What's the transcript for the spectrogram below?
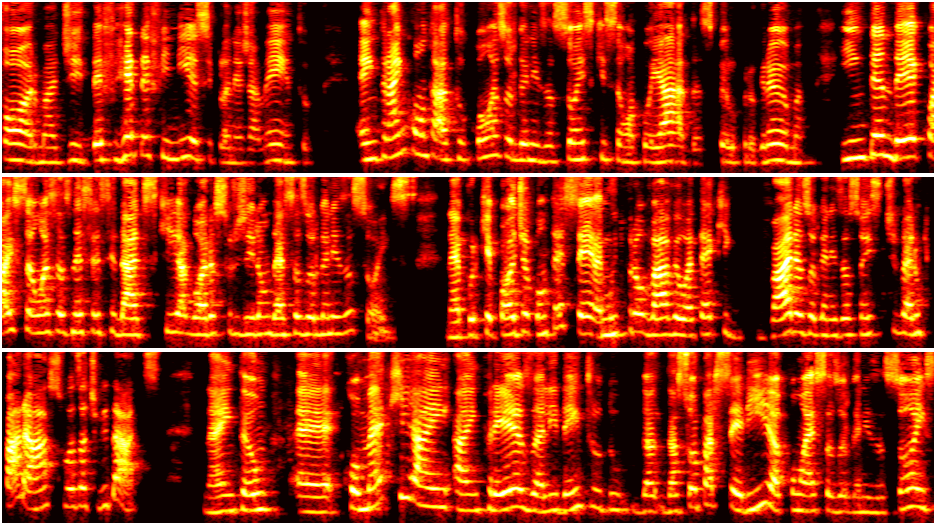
forma de redefinir esse planejamento é entrar em contato com as organizações que são apoiadas pelo programa e entender quais são essas necessidades que agora surgiram dessas organizações. Né? Porque pode acontecer, é muito provável até que várias organizações tiveram que parar suas atividades. Né? Então, é, como é que a, a empresa, ali dentro do, da, da, sua parceria com essas organizações,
